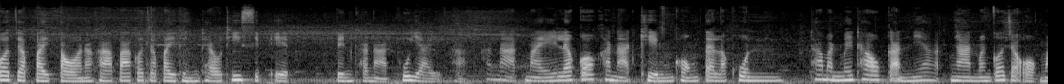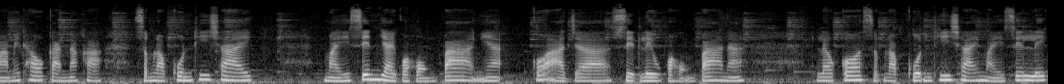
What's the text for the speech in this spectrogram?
ก็จะไปต่อนะคะ ป้าก็จะไปถึงแถวที่ 11 เป็นขนาดผู้ใหญ่ค่ะ ขนาดไหมแล้วก็ขนาดเข็มของแต่ละคน ถ้ามันไม่เท่ากันเนี่ย งานมันก็จะออกมาไม่เท่ากันนะคะสำหรับคนที่ใช้ ไหมเส้นใหญ่กว่าของป้าเงี้ยก็อาจจะเสร็จเร็วกว่าของป้านะ แล้วก็สำหรับคนที่ใช้ไหมเส้นเล็ก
